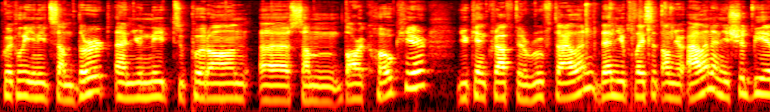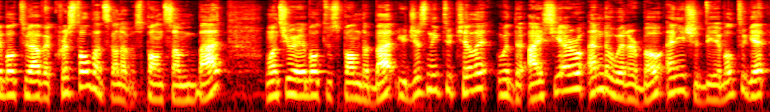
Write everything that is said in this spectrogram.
Quickly you need some dirt and you need to put on uh, some dark oak here. You can craft a roofed island then you place it on your island and you should be able to have a crystal that's gonna spawn some bat once you're able to spawn the bat, you just need to kill it with the icy arrow and the wither bow, and you should be able to get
